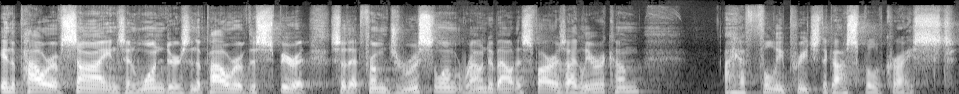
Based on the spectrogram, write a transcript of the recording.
in the power of signs and wonders, in the power of the Spirit, so that from Jerusalem roundabout as far as Illyricum, I have fully preached the gospel of Christ.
